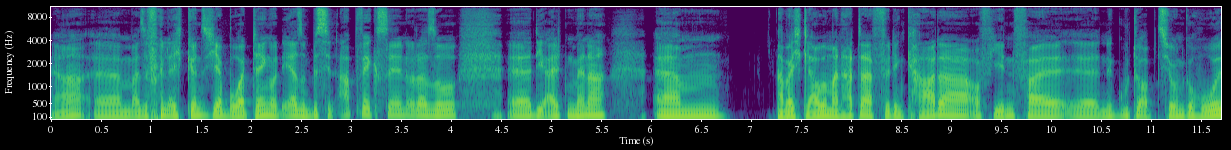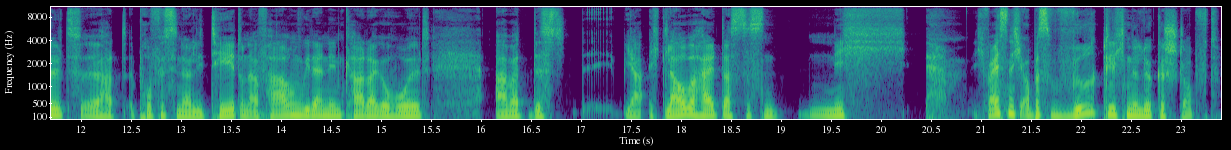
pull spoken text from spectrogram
Ja, ähm, also vielleicht können sich ja Boateng und er so ein bisschen abwechseln oder so, äh, die alten Männer. Ähm, aber ich glaube, man hat da für den Kader auf jeden Fall äh, eine gute Option geholt, äh, hat Professionalität und Erfahrung wieder in den Kader geholt. Aber das ja, ich glaube halt, dass das nicht, ich weiß nicht, ob es wirklich eine Lücke stopft.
